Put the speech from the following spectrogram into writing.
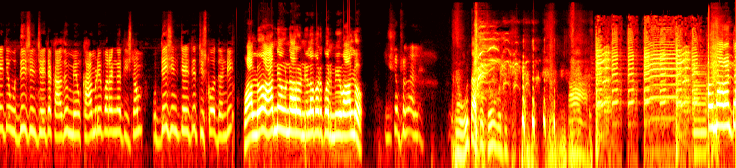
అయితే ఉద్దేశించి అయితే కాదు. మేము కామెడీ పరంగా తీసినాం. ఉద్దేశించి అయితే తీసుకోవద్దండి. వాళ్ళు ఆడనే ఉన్నారు నిలబడుకొని మీ వాళ్ళు. ఉన్నారంట.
